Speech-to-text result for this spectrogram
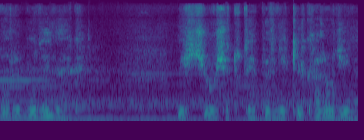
Spory budynek. Mieściło się tutaj pewnie kilka rodzin.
